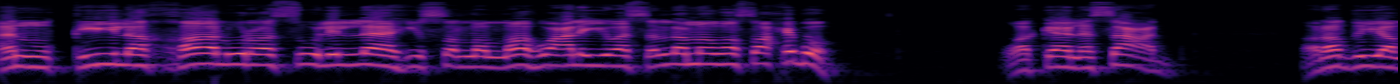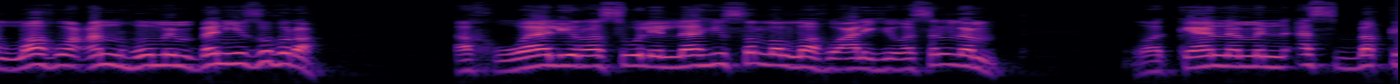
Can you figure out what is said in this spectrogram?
أن قيل خال رسول الله صلى الله عليه وسلم وصاحبه وكان سعد رضي الله عنه من بني زهره أخوال رسول الله صلى الله عليه وسلم وكان من أسبق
